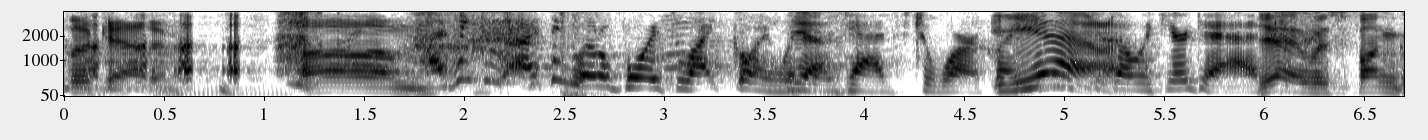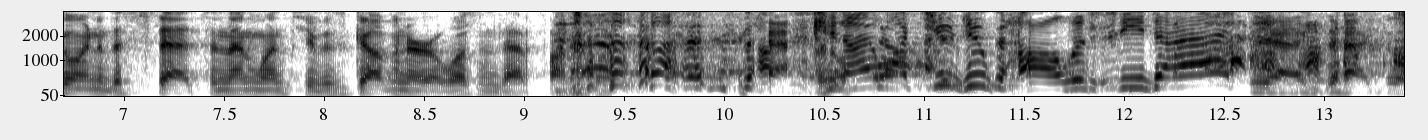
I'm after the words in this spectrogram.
Look at him. Um, I think I think little boys like going with Yeah. their dads to work. Like, you used Yeah. to go with your dad. Yeah, it was fun going to the sets, and then once he was governor, it wasn't that fun. Can I watch you do policy, Dad? yeah, exactly.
